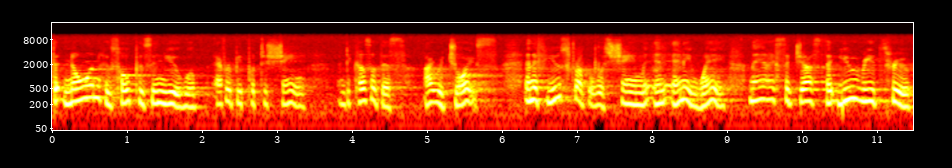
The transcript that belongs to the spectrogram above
that no one whose hope is in you will ever be put to shame. And because of this, I rejoice. And if you struggle with shame in any way, may I suggest that you read through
